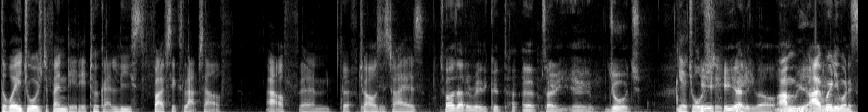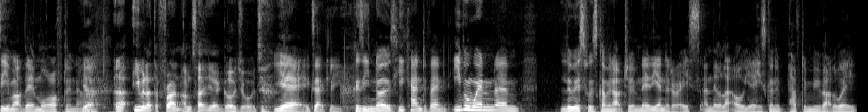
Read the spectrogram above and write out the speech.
the way George defended, it took at least five, six laps out of out of um, Charles's tires. Charles had a really good time. Uh, sorry, uh, George. Yeah, George He- did he really well. I'm, Yeah, I really want to see him up there more often now. Yeah. Uh, even at the front, I'm just like, yeah, go, George. Yeah, exactly. Because he knows he can defend. Even when um, Lewis was coming up to him near the end of the race, and they were like, "Oh yeah, he's going to have to move out of the way."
